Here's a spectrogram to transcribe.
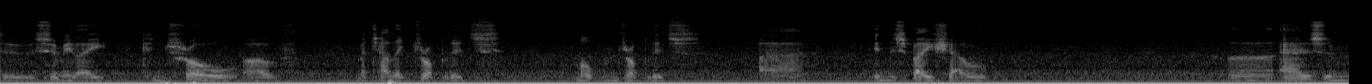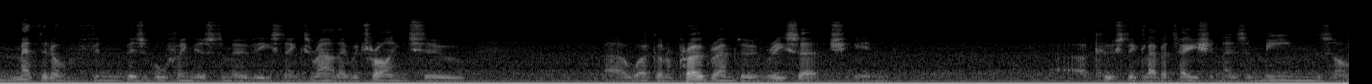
to simulate control of metallic droplets, molten droplets uh, in the space shuttle uh, as a method of invisible fingers to move these things around. They were trying to uh, work on a program doing research in acoustic levitation as a means of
